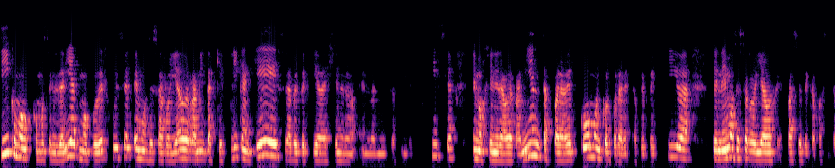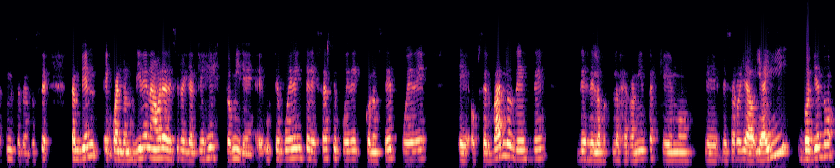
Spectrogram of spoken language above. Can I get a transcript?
sí como, como Secretaría, como Poder Judicial, hemos desarrollado herramientas que explican qué es la perspectiva de género en la Administración de Justicia, hemos generado herramientas para ver cómo incorporar esta perspectiva, tenemos desarrollado espacios de capacitación, etc. Entonces, también eh, cuando nos vienen ahora a decir, oiga, ¿qué es esto? Mire, eh, usted puede interesarse, puede conocer, puede eh, observarlo desde, desde los, las herramientas que hemos eh, desarrollado. Y ahí, volviendo,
